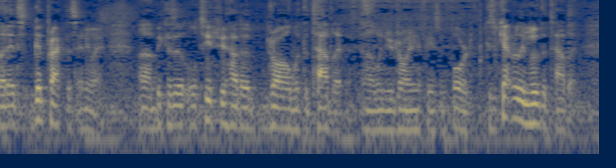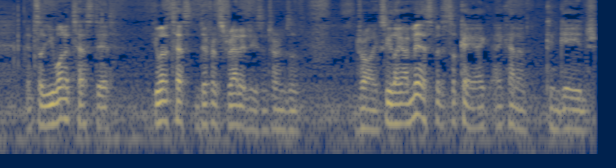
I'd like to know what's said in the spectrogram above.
but it's good practice anyway, um, because it will teach you how to draw with the tablet uh, when you're drawing it facing forward. Because you can't really move the tablet, and so you want to test it. You want to test different strategies in terms of drawing. See, like I missed, but it's okay. I, I kind of can gauge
